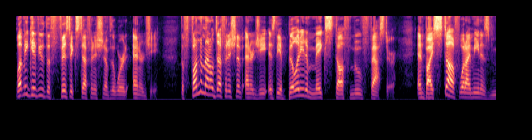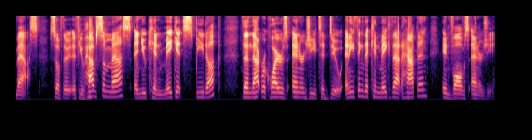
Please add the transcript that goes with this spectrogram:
let me give you the physics definition of the word energy. The fundamental definition of energy is the ability to make stuff move faster. And by stuff, what I mean is mass. So if there, if you have some mass and you can make it speed up, then that requires energy to do. Anything that can make that happen involves energy.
